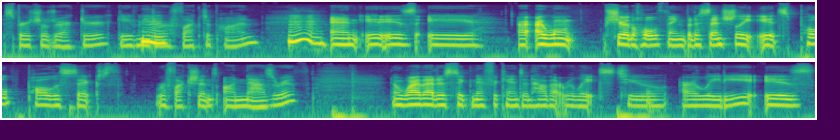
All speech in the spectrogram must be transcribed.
spiritual director gave me to Mm. reflect upon. Hmm. and it is a I, I won't share the whole thing but essentially it's pope paul vi reflections on nazareth now why that is significant and how that relates to our lady is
